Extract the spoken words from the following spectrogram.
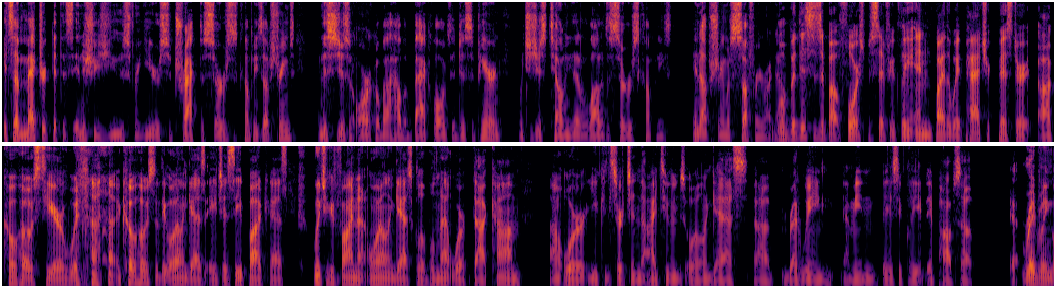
it's a metric that this industry's used for years to track the services companies upstreams. And this is just an article about how the backlogs are disappearing, which is just telling you that a lot of the service companies in upstream are suffering right now. Well, but this is about four specifically. And by the way, Patrick Pister, uh, co-host here with co-host of the Oil and Gas HSE podcast, which you can find on oilandgasglobalnetwork.com. Uh, or you can search in the iTunes oil and gas uh, Red Wing. I mean, basically, it, it pops up. yeah, Red Wing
